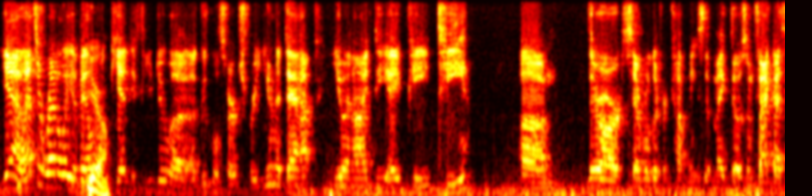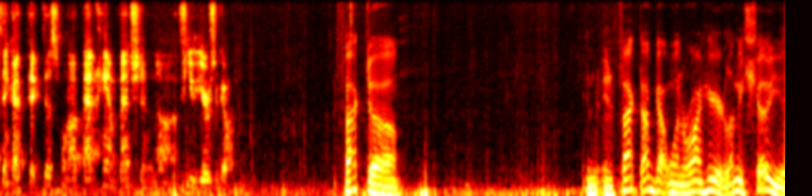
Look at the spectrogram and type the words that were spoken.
Yeah, that's a readily available yeah. kit. If you do a, a, Google search for Unidapt, U N I D A P T, um, there are several different companies that make those. In fact, I think I picked this one up at Hamvention uh, a few years ago. In fact, uh, in, in fact, I've got one right here. Let me show you.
